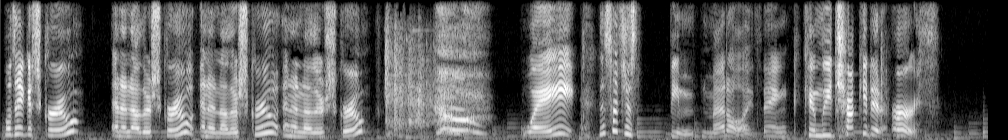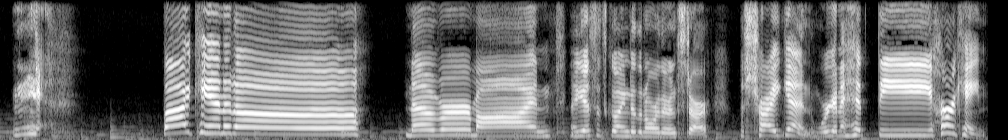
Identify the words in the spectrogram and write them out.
We'll take a screw and another screw and another screw and another screw. Wait, this would just be metal, I think. Can we chuck it at Earth? Bye, Canada! Never mind. I guess it's going to the Northern Star. Let's try again. We're gonna hit the hurricane.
